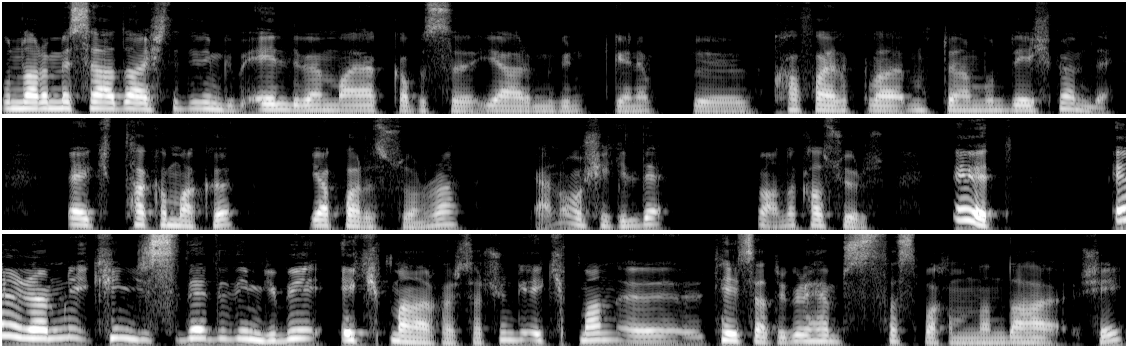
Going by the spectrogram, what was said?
Bunların mesela daha işte dediğim gibi eldiven ve ayakkabısı yarın bir gün gene e, kafalıkla muhtemelen bunu değişmem de. Belki takım akı yaparız sonra. Yani o şekilde şu anda kasıyoruz. Evet. En önemli ikincisi de dediğim gibi ekipman arkadaşlar. Çünkü ekipman e, tesisata göre hem stas bakımından daha şey.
